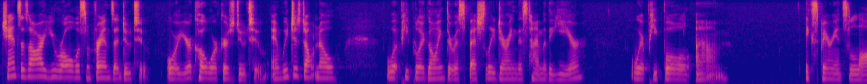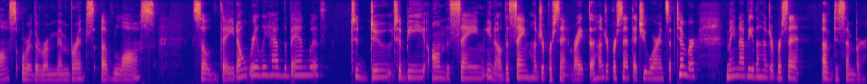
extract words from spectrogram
chances are you roll with some friends that do too, or your coworkers do too. And we just don't know what people are going through, especially during this time of the year where people um, experience loss or the remembrance of loss. So they don't really have the bandwidth to do to be on the same, you know, the same 100%, right? The 100% that you were in September may not be the 100% of December.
